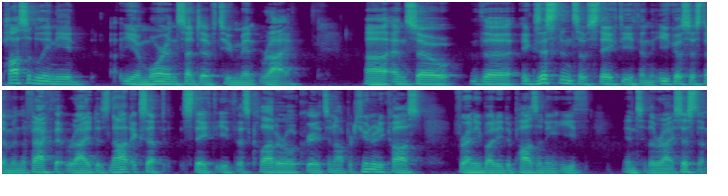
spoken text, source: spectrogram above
possibly need, you know, more incentive to mint RAI. Uh, and so the existence of staked ETH in the ecosystem and the fact that RAI does not accept staked ETH as collateral creates an opportunity cost for anybody depositing ETH into the RAI system.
